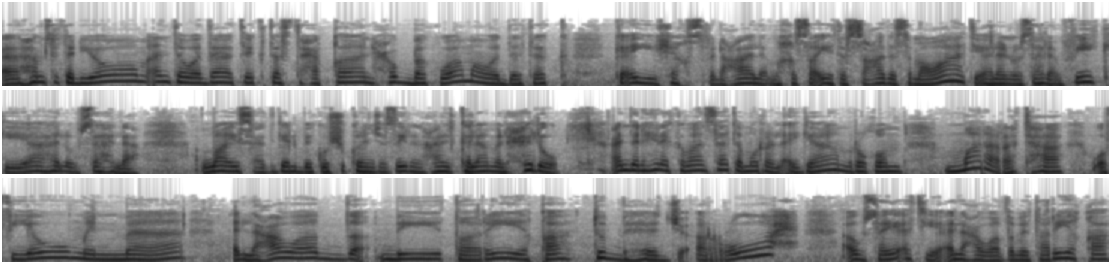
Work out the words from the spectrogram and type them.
همسة اليوم أنت وذاتك تستحقان حبك ومودتك كأي شخص في العالم. أخصائية السعادة سماواتي أهلا وسهلا فيك يا هلا وسهلا. الله يسعد قلبك وشكرا جزيلا على الكلام الحلو. عندنا هنا كمان ستمر الأيام رغم مررتها. وفي يوم ما العوض بطريقة تبهج الروح أو سيأتي العوض بطريقة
